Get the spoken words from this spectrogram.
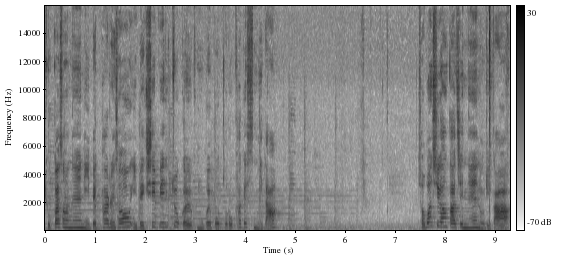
교과서는 208에서 211쪽을 공부해 보도록 하겠습니다. 저번 시간까지는 우리가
